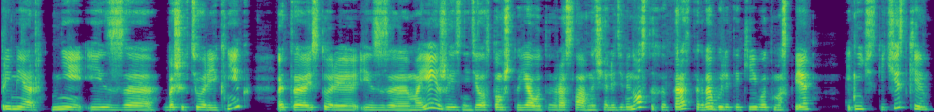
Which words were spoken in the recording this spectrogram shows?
пример не из э, больших теорий и книг, это история из моей жизни. Дело в том, что я вот росла в начале 90-х, и как раз тогда были такие вот в Москве этнические чистки,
